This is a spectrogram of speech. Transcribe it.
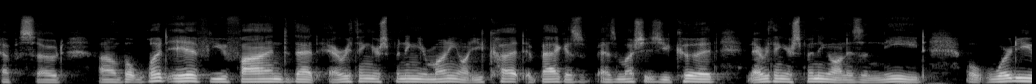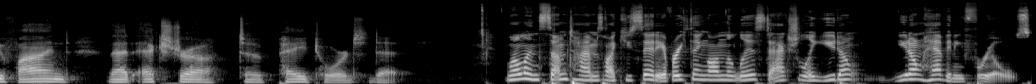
episode. Um, but what if you find that everything you're spending your money on, you cut it back as, as much as you could, and everything you're spending on is a need? Where do you find that extra to pay towards debt? Well, and sometimes, like you said, everything on the list actually you don't you don't have any frills.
